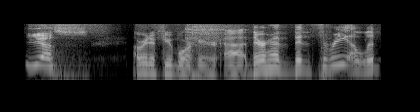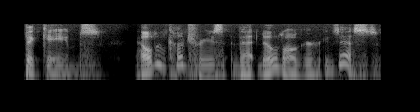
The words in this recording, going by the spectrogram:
Yes. I'll read a few more here. Uh, there have been three Olympic Games held in countries that no longer exist. I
